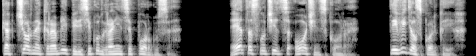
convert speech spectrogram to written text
как черные корабли пересекут границы Поргуса. Это случится очень скоро. Ты видел, сколько их?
